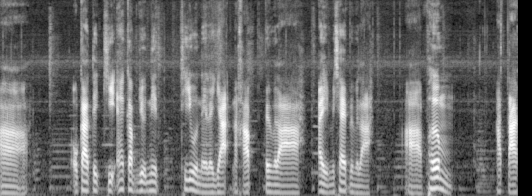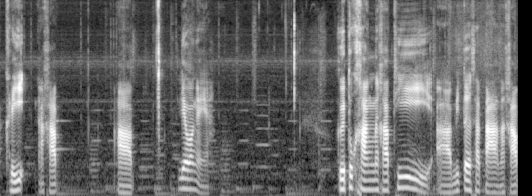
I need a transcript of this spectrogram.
อ่าโอกาสติดคีให้กับยูนิตที่อยู่ในระยะนะครับ เป็นเวลาไอ้ไม่ใช่เป็นเวลาอ่าเพิ่มอัตราครินะครับอ่าเรียกว่าไงอะ คือทุกครั้งนะครับที่มิเตอร์สตาร์นะครับ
